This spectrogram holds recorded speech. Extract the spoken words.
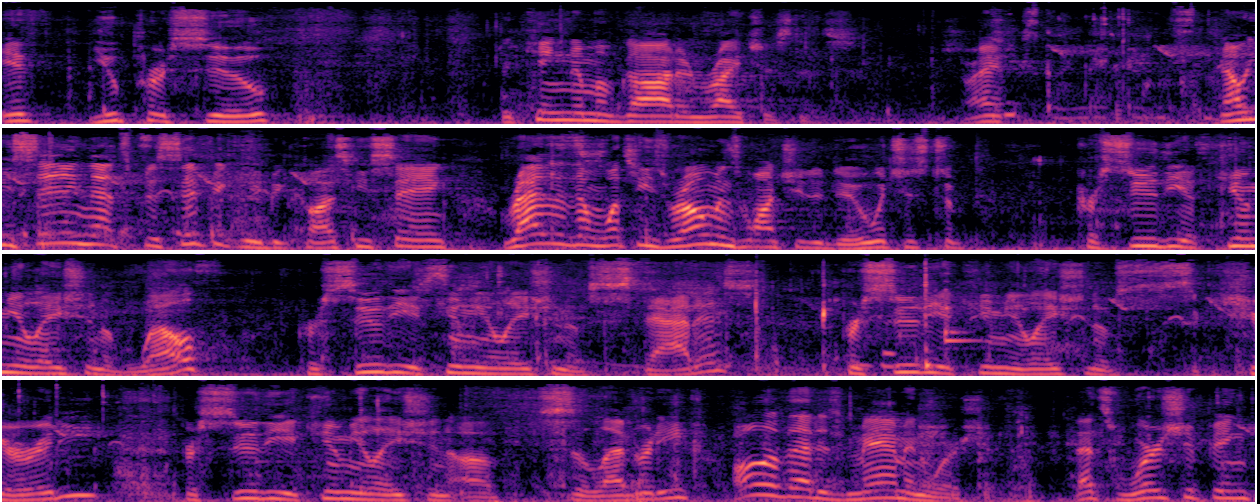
if you pursue the kingdom of God and righteousness. Right? Now he's saying that specifically because he's saying rather than what these Romans want you to do, which is to pursue the accumulation of wealth, pursue the accumulation of status, pursue the accumulation of security, pursue the accumulation of celebrity. All of that is mammon worship. That's worshiping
